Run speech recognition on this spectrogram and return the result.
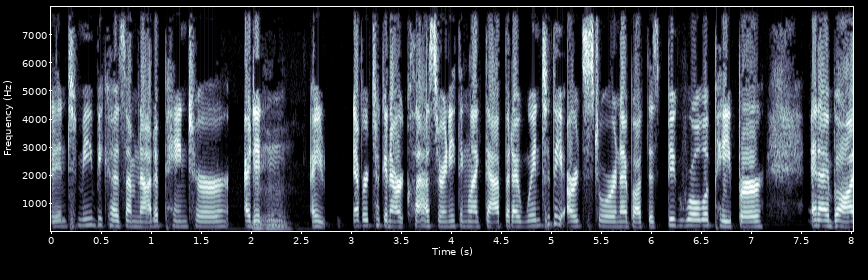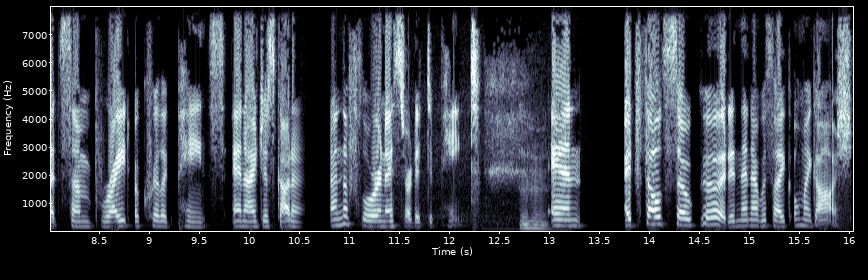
into me because I'm not a painter. I didn't, I never took an art class or anything like that, but I went to the art store and I bought this big roll of paper and I bought some bright acrylic paints and I just got on the floor and I started to paint. Mhm. And it felt so good. And then I was like, oh my gosh,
